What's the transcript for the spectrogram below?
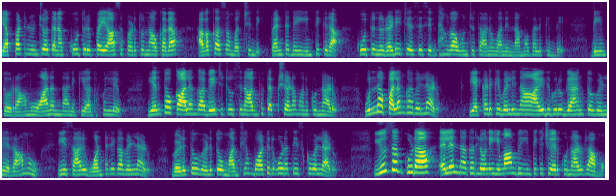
ఎప్పటి నుంచో తన కూతురుపై ఆశపడుతున్నావు కదా అవకాశం వచ్చింది. వెంటనే ఇంటికి రా కూతురును రెడీ చేసి సిద్ధంగా ఉంచుతాను అని నమ్మబలికింది. దీంతో రాము ఆనందానికి అదుపుల్లేవు ఎంతో కాలంగా వేచి చూసిన అద్భుత క్షణం అనుకున్నాడు. ఉన్న పలంగా వెళ్ళాడు. ఎక్కడికి వెళ్ళినా ఐదుగురు గ్యాంగ్తో వెళ్ళే రాము ఈసారి ఒంటరిగా వెళ్ళాడు. వెళుతూ వెళుతూ మద్యం బాటిల్ కూడా తీసుకువెళ్ళాడు. యూసఫ్ కూడా ఎలెన్ నగర్లోని హిమాంబి ఇంటికి చేరుకున్నాడు రాము.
